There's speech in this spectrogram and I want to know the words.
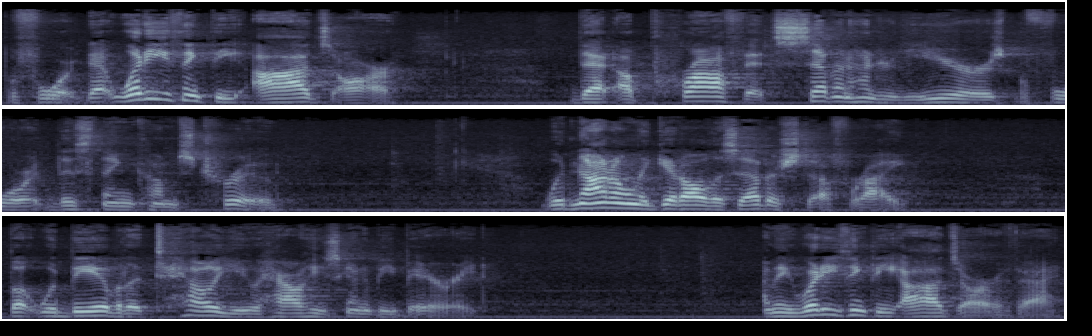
before that. What do you think the odds are that a prophet 700 years before this thing comes true would not only get all this other stuff right, but would be able to tell you how he's going to be buried. I mean, what do you think the odds are of that?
